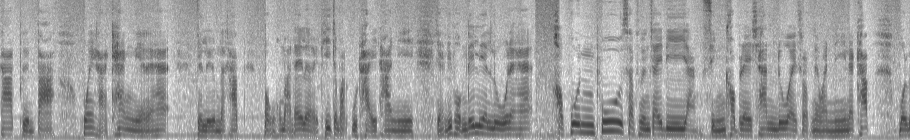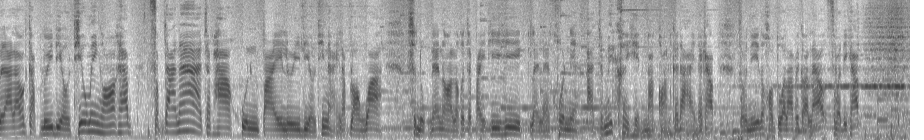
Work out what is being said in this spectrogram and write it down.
ชาติผืนป่าห้วยขาแข้งเนี่ยนะฮะอย่าลืมนะครับตรงเข้ามาได้เลยที่จังหวัดอุทัยธานี อย่างที่ผมได้เรียนรู้นะฮะขอบคุณผู้สนับสนุนใจดีอย่างสิงห์คอร์ปอเรชั่นด้วยสำหรับในวันนี้นะครับหมดเวลาแล้วกับลุยเดี่ยวเที่ยวไม่ง้อครับสัปดาห์หน้าจะพาคุณไปลุยเดี่ยวที่ไหนรับรองว่าสนุกแน่นอนเราก็จะไปที่ที่หลาย ๆ คนเนี่ยอาจจะไม่เคยเห็นมาก่อนก็ได้นะครับสำหรับวันนี้ต้องขอตัวลาไปก่อนแล้ว สวัสดีครับ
